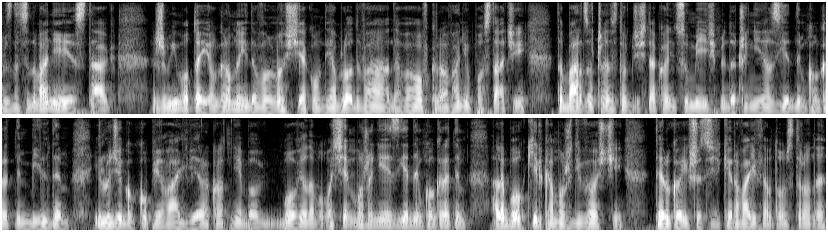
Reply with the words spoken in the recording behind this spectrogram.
zdecydowanie jest tak, że mimo tej ogromnej dowolności, jaką Diablo 2 dawało w kreowaniu postaci, to bardzo często gdzieś na końcu mieliśmy do czynienia z jednym konkretnym buildem i ludzie go kopiowali wielokrotnie, bo było wiadomo, właściwie może nie jest jednym konkretnym, ale było kilka możliwości tylko i wszyscy się kierowali w tamtą stronę.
